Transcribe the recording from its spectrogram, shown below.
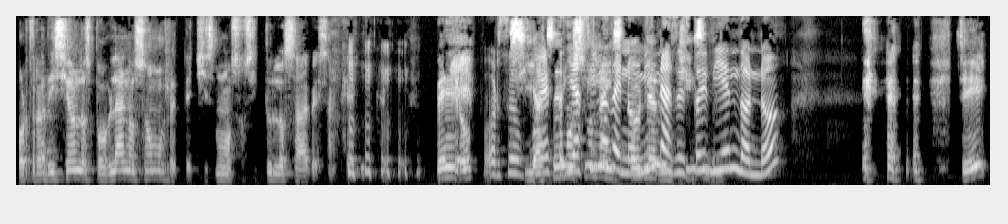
por tradición los poblanos somos retechismosos y tú lo sabes, Angélica. Pero por supuesto, y así lo denominas, estoy viendo, ¿no? sí,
